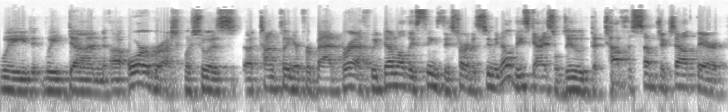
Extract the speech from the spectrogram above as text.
we'd we'd done uh, Orabrush, which was a tongue cleaner for bad breath. We'd done all these things. They started assuming, oh, these guys will do the toughest subjects out there.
